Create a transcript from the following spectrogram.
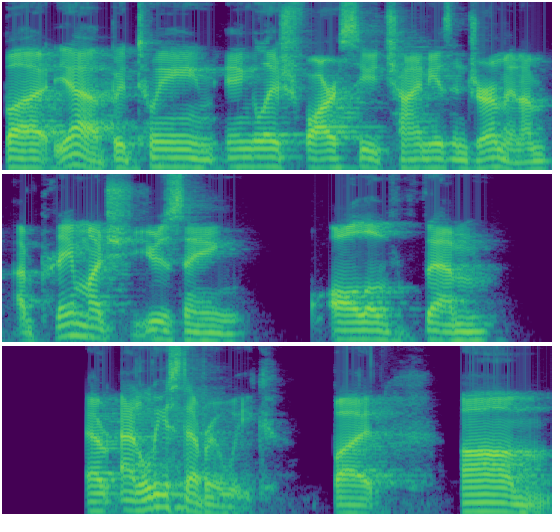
But yeah, between English, Farsi, Chinese, and German, I'm I'm pretty much using all of them at least every week. But um,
